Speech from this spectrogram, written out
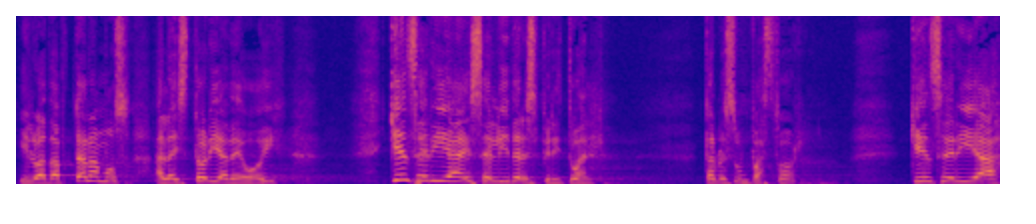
y lo adaptáramos a la historia de hoy? ¿Quién sería ese líder espiritual? Tal vez un pastor. ¿Quién sería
